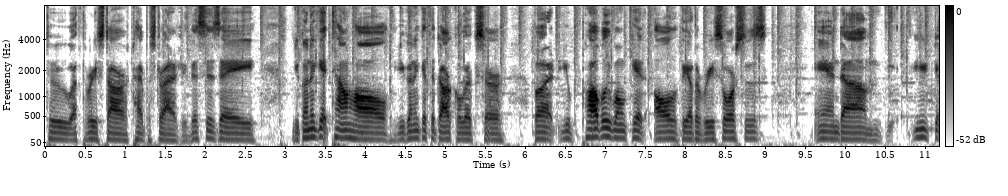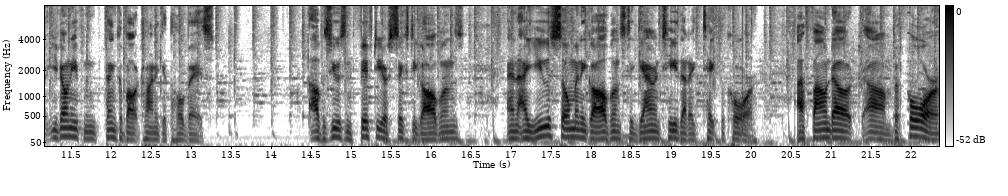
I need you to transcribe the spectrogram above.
to a three star type of strategy. This is a, you're going to get Town Hall, you're going to get the Dark Elixir, but you probably won't get all of the other resources and um, you, you don't even think about trying to get the whole base. I was using 50 or 60 goblins and I used so many goblins to guarantee that I take the core. I found out um, before,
